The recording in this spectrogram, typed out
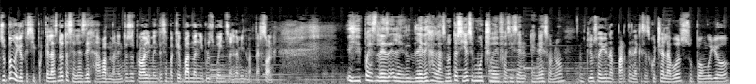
Supongo yo que sí, porque las notas se las deja a Batman, entonces probablemente sepa que Batman y Bruce Wayne son la misma persona. Y pues le, deja las notas y hace mucho énfasis en, en, eso, ¿no? Incluso hay una parte en la que se escucha la voz, supongo yo,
